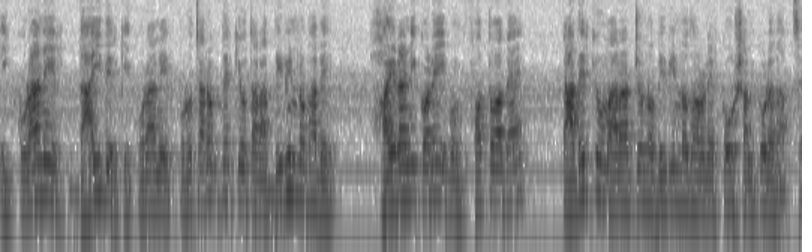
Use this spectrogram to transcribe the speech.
এই কোরআনের দায়ীদেরকে, কোরআনের প্রচারকদেরকেও তারা বিভিন্নভাবে হয়রানি করে এবং ফতোয়া দেয়। তাদেরকেও মারার জন্য বিভিন্ন ধরনের কৌশল করে যাচ্ছে।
